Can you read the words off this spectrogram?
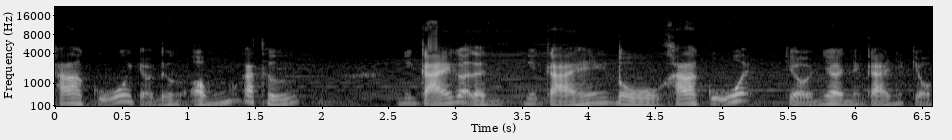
khá là cũ kiểu đường ống các thứ. Những cái gọi là những cái đồ khá là cũ ấy kiểu như là những cái như kiểu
